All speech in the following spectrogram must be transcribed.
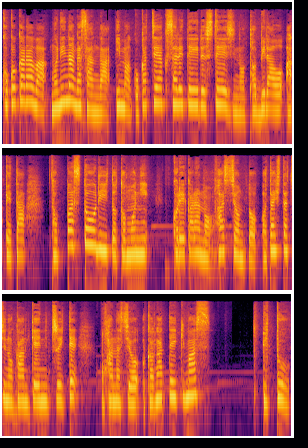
ここからは森永さんが今ご活躍されているステージの扉を開けた突破ストーリーとともに、これからのファッションと私たちの関係についてお話を伺っていきます。えっと、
